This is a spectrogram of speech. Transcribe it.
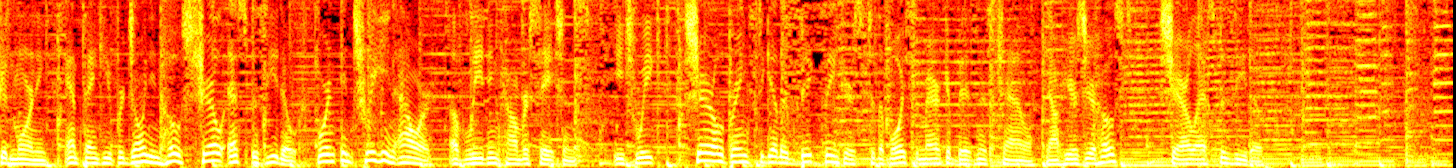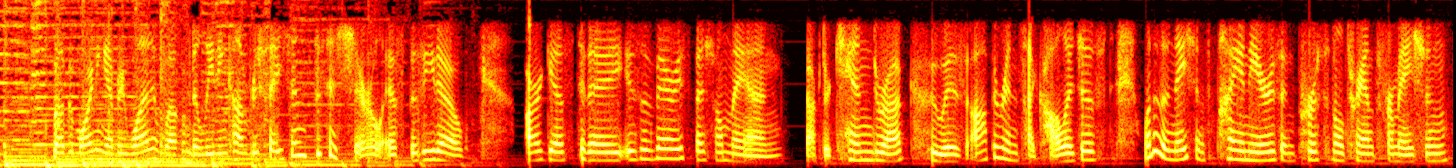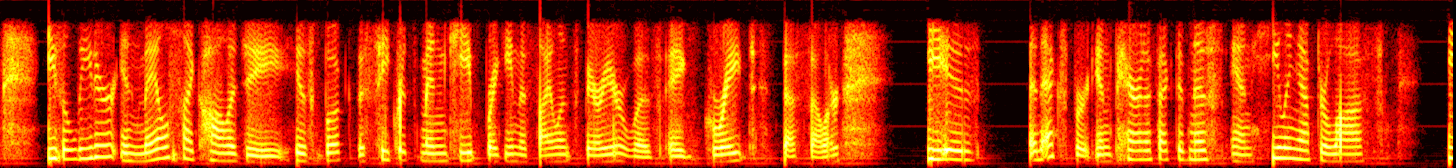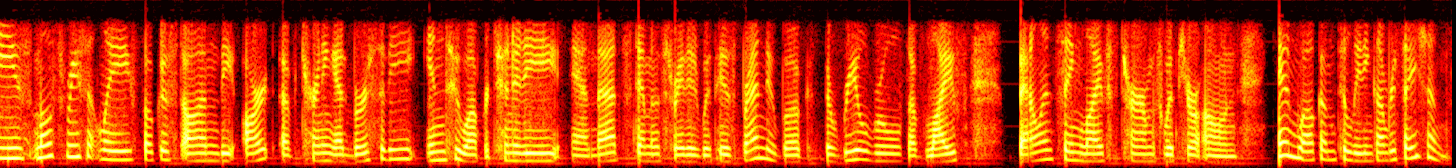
Good morning, and thank you for joining host Cheryl Esposito for an intriguing hour of leading conversations. Each week, Cheryl brings together big thinkers to the Voice America Business Channel. Now, here's your host, Cheryl Esposito. Well, good morning, everyone, and welcome to Leading Conversations. This is Cheryl Esposito. Our guest today is a very special man, Dr. Ken Druck, who is author and psychologist, one of the nation's pioneers in personal transformation. He's a leader in male psychology. His book, The Secrets Men Keep Breaking the Silence Barrier, was a great bestseller. He is an expert in parent effectiveness and healing after loss. He's most recently focused on the art of turning adversity into opportunity, and that's demonstrated with his brand new book, The Real Rules of Life Balancing Life's Terms with Your Own. And welcome to Leading Conversations.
